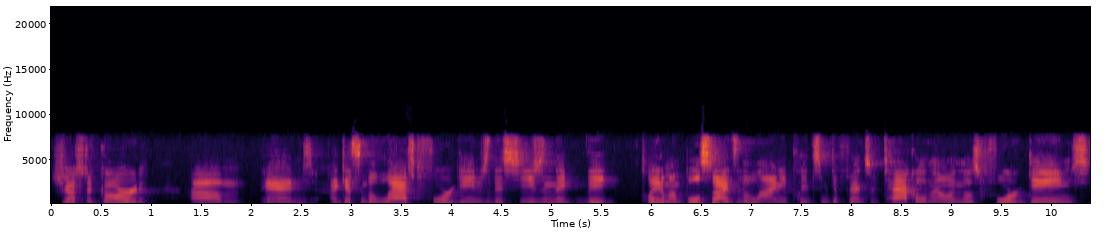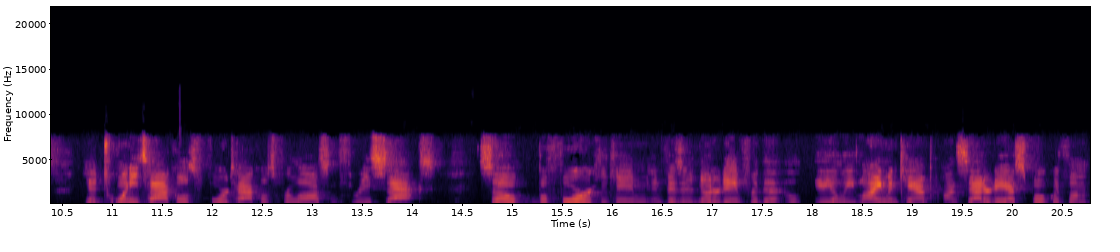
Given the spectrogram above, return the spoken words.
just a guard. Um, and I guess in the last four games of this season, they, they played him on both sides of the line. He played some defensive tackle. Now, in those four games, he had 20 tackles, four tackles for loss, and three sacks. So before he came and visited Notre Dame for the, the elite lineman camp on Saturday, I spoke with him,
